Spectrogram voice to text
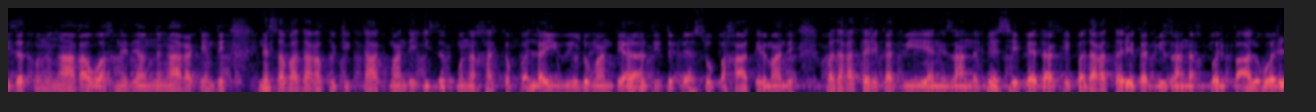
عزتمنو نه هغه وخت نه دی او نه هغه ټایم دی نن سبا دغه په ټیک ټاک باندې عزتمن خلک په لای ویډو باندې راځي د پیسو په خاطر باندې په دغه طریقه دوی یعنی ځان له پیسې پیدا کوي په دغه طریقه دوی ځان خپل پالور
